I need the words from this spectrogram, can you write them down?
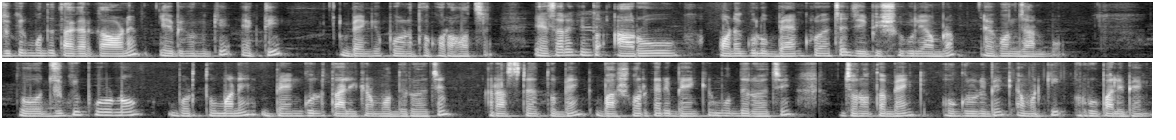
যুগের মধ্যে থাকার কারণে এই ব্যাংকগুলিকে একটি ব্যাংকে পরিণত করা হচ্ছে। এছাড়া কিন্তু আরও অনেকগুলো ব্যাংক রয়েছে, যে বিষয়গুলি আমরা এখন জানব। তো ঝুঁকিপূর্ণ বর্তমানে ব্যাংকগুলো তালিকার মধ্যে রয়েছে। রাষ্ট্রায়ত্ত ব্যাংক বা সরকারি ব্যাংকের মধ্যে রয়েছে জনতা ব্যাংক, অগ্রণী ব্যাংক, এমনকি রূপালী ব্যাংক।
